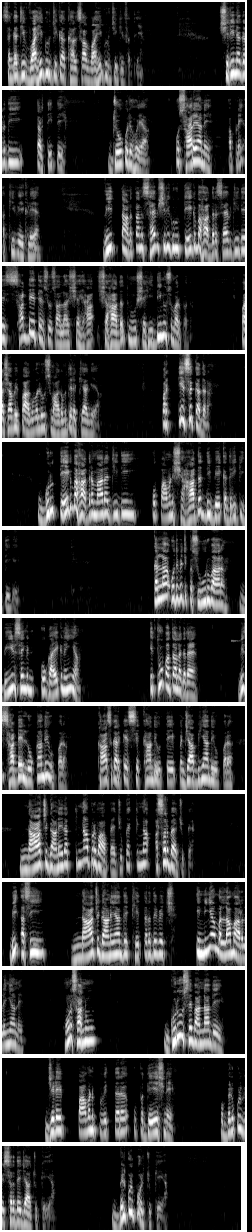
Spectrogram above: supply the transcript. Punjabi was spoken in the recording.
ਸੰਗਤ ਜੀ, ਵਾਹਿਗੁਰੂ ਜੀ ਕਾ ਖਾਲਸਾ, ਵਾਹਿਗੁਰੂ ਜੀ ਕੀ ਫਤਿਹ। ਸ਼੍ਰੀਨਗਰ ਦੀ ਧਰਤੀ ਤੇ ਜੋ ਕੁਝ ਹੋਇਆ, ਉਹ ਸਾਰਿਆਂ ਨੇ ਆਪਣੇ ਅੱਖੀ ਵੇਖ ਲਿਆ। ਵੀ ਧੰਨ ਧੰਨ ਸਾਹਿਬ ਸ੍ਰੀ ਗੁਰੂ ਤੇਗ ਬਹਾਦਰ ਸਾਹਿਬ ਜੀ ਦੇ 350 ਸਾਲਾ ਸ਼ਹਾ- ਸ਼ਹਾਦਤ ਨੂੰ, ਸ਼ਹੀਦੀ ਨੂੰ ਸਮਰਪਿਤ ਭਾਸ਼ਾ ਵਿਭਾਗ ਵੱਲੋਂ ਸਮਾਗਮ ਤੇ ਰੱਖਿਆ ਗਿਆ। ਪਰ ਕਿਸ ਕਦਰ ਗੁਰੂ ਤੇਗ ਬਹਾਦਰ ਮਹਾਰਾਜ ਜੀ ਦੀ ਉਹ ਪਾਵਨ ਸ਼ਹਾਦਤ ਦੀ ਬੇਕਦਰੀ ਕੀਤੀ ਗਈ? ਕੱਲਾ ਉਹਦੇ ਵਿੱਚ ਕਸੂਰਵਾਰ ਵੀਰ ਸਿੰਘ ਉਹ ਗਾਇਕ ਨਹੀਂ ਆ। ਇੱਥੋਂ ਪਤਾ ਲੱਗਦਾ ਹੈ ਵੀ ਸਾਡੇ ਲੋਕਾਂ ਦੇ ਉੱਪਰ, ਖਾਸ ਕਰਕੇ ਸਿੱਖਾਂ ਦੇ ਉੱਤੇ, ਪੰਜਾਬੀਆਂ ਦੇ ਉੱਪਰ ਨਾਚ ਗਾਣੇ ਦਾ ਕਿੰਨਾ ਪ੍ਰਭਾਵ ਪੈ ਚੁੱਕਾ ਹੈ, ਕਿੰਨਾ ਅਸਰ ਪੈ ਚੁੱਕਾ ਹੈ। ਵੀ ਅਸੀਂ ਨਾਚ ਗਾਣਿਆਂ ਦੇ ਖੇਤਰ ਦੇ ਵਿੱਚ ਇੰਨੀਆਂ ਮੱਲਾਂ ਮਾਰ ਲਈਆਂ ਨੇ, ਹੁਣ ਸਾਨੂੰ ਗੁਰੂ ਸਾਹਿਬਾਨਾਂ ਦੇ ਜਿਹੜੇ ਪਾਵਨ ਪਵਿੱਤਰ ਉਪਦੇਸ਼ ਨੇ ਉਹ ਬਿਲਕੁਲ ਵਿਸਰਦੇ ਜਾ ਚੁੱਕੇ ਆ। ਬਿਲਕੁਲ ਭੁੱਲ ਚੁੱਕੇ ਆ।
